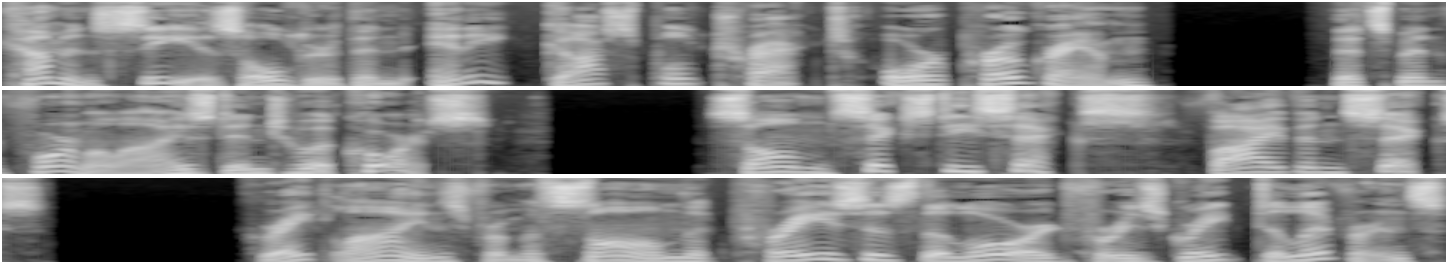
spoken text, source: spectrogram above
Come and See is older than any gospel tract or program that's been formalized into a course. Psalm 66, 5 and 6. Great lines from a psalm that praises the Lord for his great deliverance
